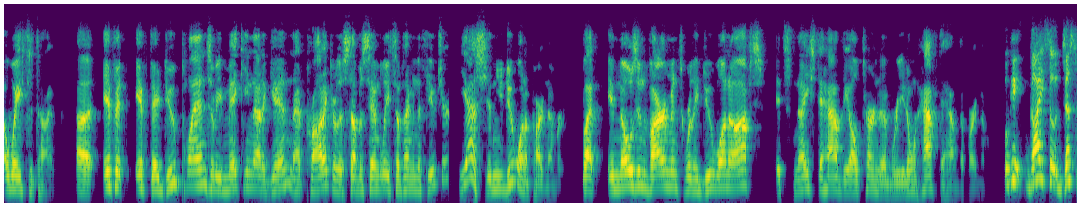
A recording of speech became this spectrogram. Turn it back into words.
a waste of time. Uh, if it if they do plan to be making that again, that product or the subassembly sometime in the future, yes, and you do want a part number. But in those environments where they do one offs, it's nice to have the alternative where you don't have to have the part number. Okay, guys, so just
